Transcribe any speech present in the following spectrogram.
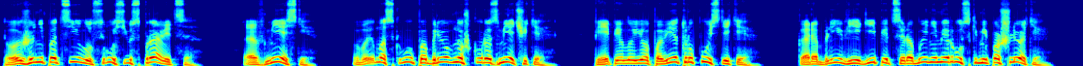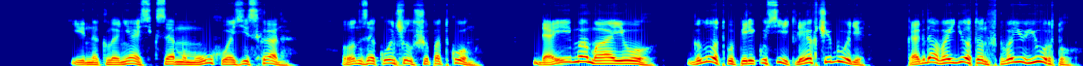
тоже не под силу с Русью справиться. А вместе вы Москву по бревнушку размечете, пепел ее по ветру пустите, корабли в Египет с рабынями русскими пошлете. И, наклоняясь к самому уху Азизхана, он закончил шепотком. «Да и Мамаю, глотку перекусить легче будет, когда войдет он в твою юрту».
